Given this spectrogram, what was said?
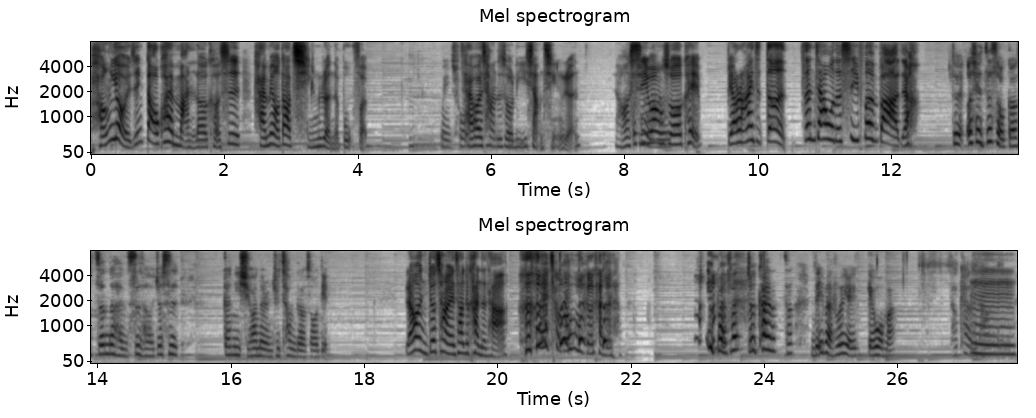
朋友已经到快满了，可是还没有到情人的部分，没错，才会唱这首《理想情人》，然后希望说可以不要让他一直等，增加我的戏份吧，这样。对，而且这首歌真的很适合，就是跟你喜欢的人去唱歌的时候点，然后你就唱一唱，就看着他，唱到副歌看着他，一百分就看着你的一百分也给我吗？然后看着他，嗯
